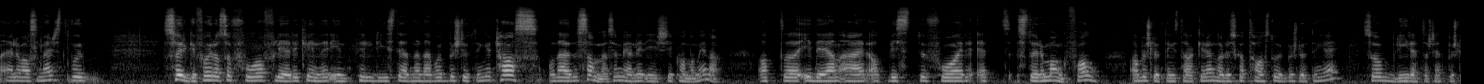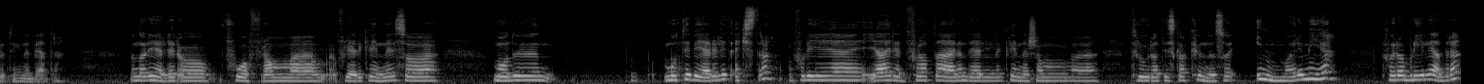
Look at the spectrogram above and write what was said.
eller hva som helst. Hvor, sørge for å få flere kvinner inn til de stedene der hvor beslutninger tas. Og det er jo det samme som gjelder i da. At ideen er at hvis du får et større mangfold av beslutningstakere når du skal ta store beslutninger, så blir rett og slett beslutningene bedre. Men når det gjelder å få fram uh, flere kvinner, så må du motivere litt ekstra. Fordi jeg er redd for at det er en del kvinner som uh, tror at de skal kunne så innmari mye for å bli ledere.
